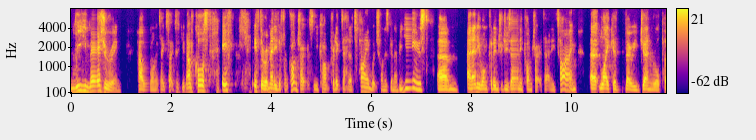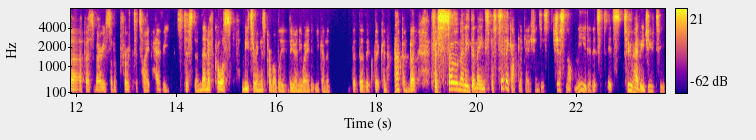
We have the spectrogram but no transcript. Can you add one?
remeasuring how long it takes to execute. Now, of course, if if there are many different contracts and you can't predict ahead of time which one is going to be used, um, and anyone could introduce any contract at any time, uh, like a very general purpose, very sort of prototype heavy system, then of course metering is probably the only way that you're going to that, that, that can happen. But for so many domain specific applications, it's just not needed. It's it's too heavy duty.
